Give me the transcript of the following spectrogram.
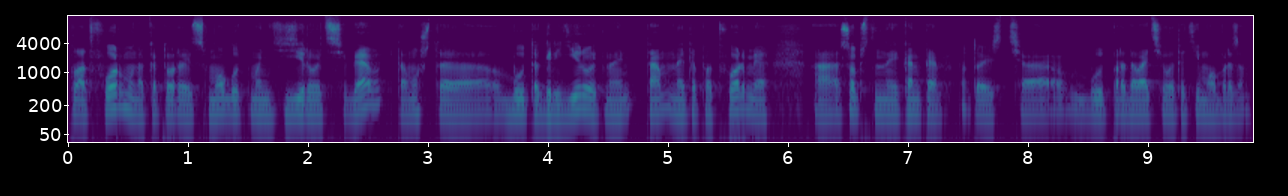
платформу, на которой смогут монетизировать себя, потому что будут агрегировать на, там, на этой платформе а, собственный контент, ну, то есть а, будут продавать его таким образом.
